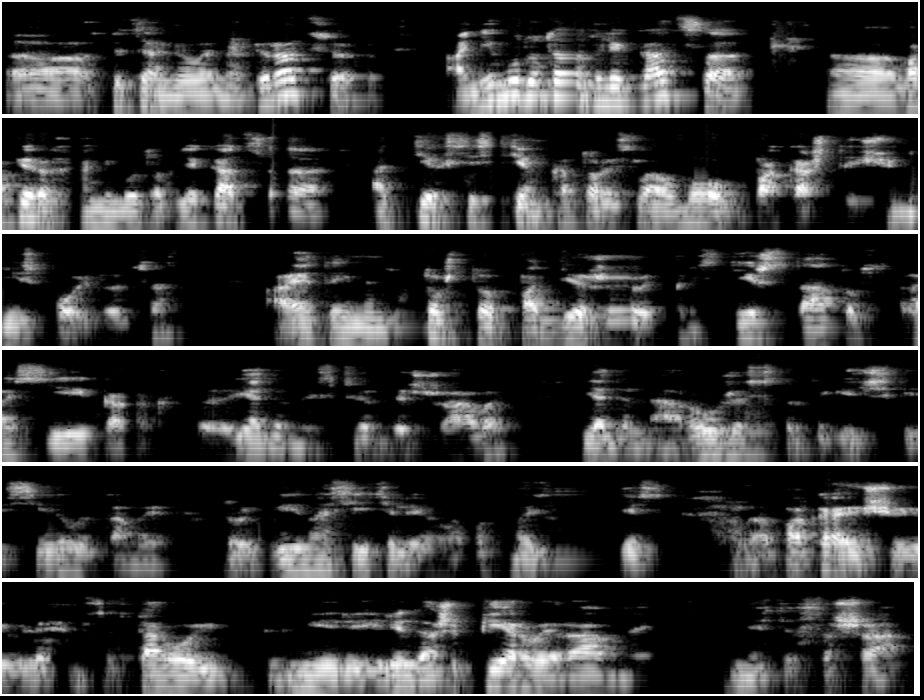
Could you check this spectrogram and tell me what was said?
э, специальную военную операцию, они будут отвлекаться, э, во-первых, они будут отвлекаться от тех систем, которые, слава богу, пока что еще не используются, а это именно то, что поддерживает престиж, статус России как э, ядерной сверхдержавы, ядерное оружие, стратегические силы там и другие носители. Вот мы здесь пока еще являемся второй в мире или даже первой равной вместе с США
